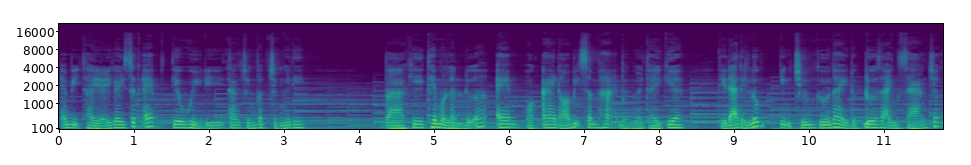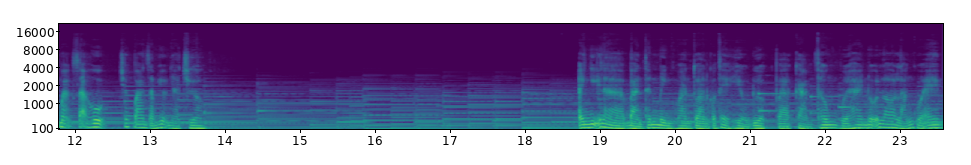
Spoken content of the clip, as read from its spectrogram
em bị thầy ấy gây sức ép tiêu hủy đi tang chứng vật chứng ấy đi và khi thêm một lần nữa em hoặc ai đó bị xâm hại bởi người thầy kia thì đã đến lúc những chứng cứ này được đưa ra ánh sáng trước mạng xã hội, trước ban giám hiệu nhà trường. Anh nghĩ là bản thân mình hoàn toàn có thể hiểu được và cảm thông với hai nỗi lo lắng của em.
